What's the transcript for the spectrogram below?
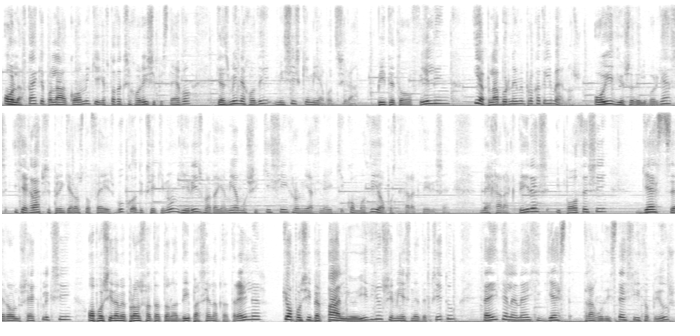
Όλα αυτά και πολλά ακόμη και γι' αυτό θα ξεχωρίσει πιστεύω και ας μην έχω δει μισή σκηνή από τη σειρά. Πείτε το feeling ή απλά μπορεί να είμαι προκατηλημένος. Ο ίδιος ο Δελιβοριάς είχε γράψει πριν καιρό στο Facebook ότι ξεκινούν γυρίσματα για μια μουσική σύγχρονη αθηναϊκή κομμωδία όπως τη χαρακτήρισε. Με χαρακτήρες, υπόθεση, guest σε ρόλους έκπληξη, όπως είδαμε πρόσφατα τον Αντίπα σε ένα από τα τρέιλερ, και όπως είπε πάλι ο ίδιος σε μια συνέντευξή του, θα ήθελε να έχει guest τραγουδιστές ή ηθοποιούς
